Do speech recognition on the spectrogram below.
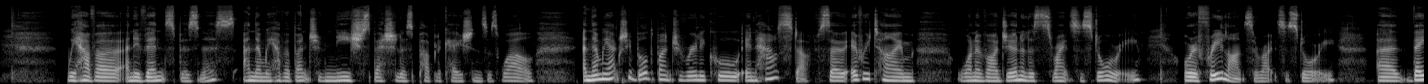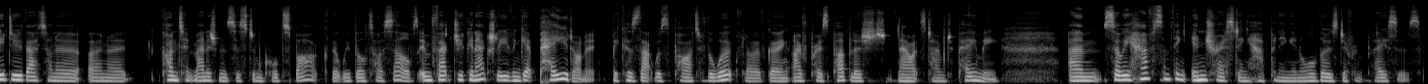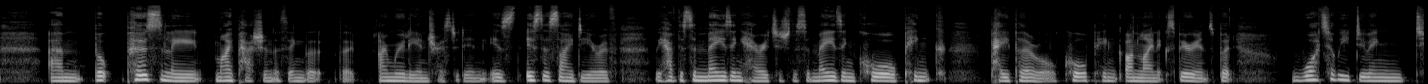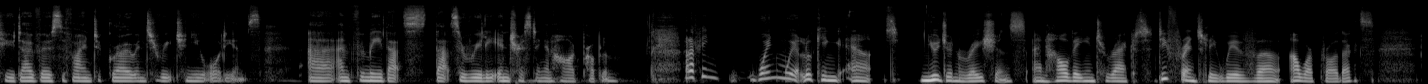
We have a, an events business, and then we have a bunch of niche specialist publications as well. And then we actually build a bunch of really cool in house stuff. So every time one of our journalists writes a story or a freelancer writes a story, uh, they do that on a, on a content management system called Spark that we built ourselves. In fact, you can actually even get paid on it because that was part of the workflow of going, I've pressed published, now it's time to pay me. Um, so we have something interesting happening in all those different places. Um, but personally, my passion, the thing that, that I'm really interested in, is is this idea of we have this amazing heritage, this amazing core pink paper or core pink online experience, but what are we doing to diversify and to grow and to reach a new audience? Uh, and for me, that's that's a really interesting and hard problem. And I think when we're looking at new generations and how they interact differently with uh, our products,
